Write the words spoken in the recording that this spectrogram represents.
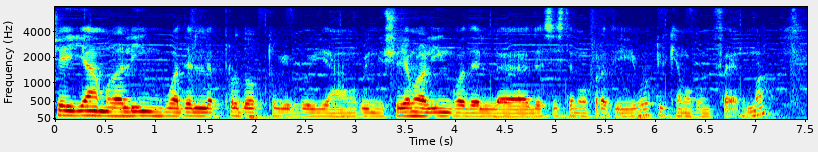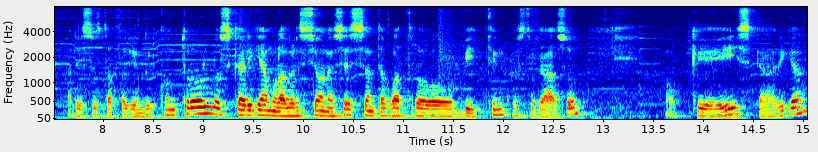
scegliamo la lingua del prodotto che vogliamo quindi scegliamo la lingua del, del sistema operativo clicchiamo conferma adesso sta facendo il controllo scarichiamo la versione 64 bit in questo caso ok scarica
